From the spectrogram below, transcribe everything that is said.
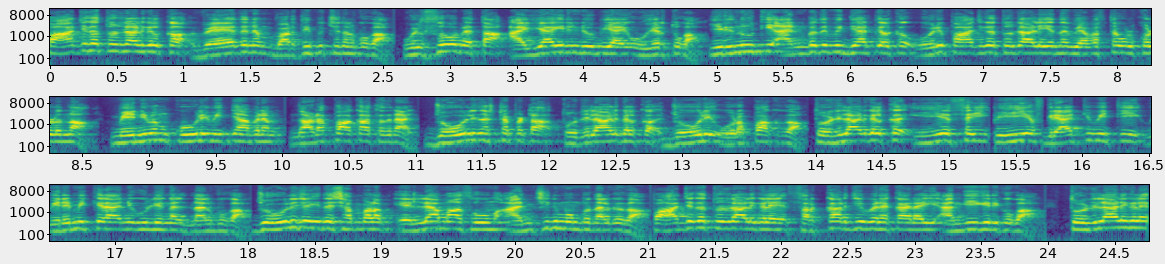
പാചക തൊഴിലാളികൾക്ക് വേതനം വർദ്ധിപ്പിച്ചു നൽകുക ഉത്സവ ബത്ത അയ്യായിരം രൂപയായി ഉയർത്തുക ഇരുന്നൂറ്റി അൻപത് വിദ്യാർത്ഥികൾക്ക് ഒരു പാചക തൊഴിലാളി എന്ന വ്യവസ്ഥ ഉൾക്കൊള്ളുന്ന മിനിമം കൂലി വിജ്ഞാപനം നടപ്പാക്കാത്തതിനാൽ ജോലി നഷ്ടപ്പെട്ട തൊഴിലാളികൾക്ക് ജോലി ഉറപ്പാക്കുക തൊഴിലാളികൾക്ക് E S I P F gratuity വിരമിക്കലാനുകൂല്യങ്ങൾ നൽകുക ജോലി ചെയ്ത ശമ്പളം എല്ലാ മാസവും അഞ്ചിനു മുമ്പ് നൽകുക. പാചക തൊഴിലാളികളെ സർക്കാർ ജീവനക്കാരായി അംഗീകരിക്കുക. തൊഴിലാളികളെ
